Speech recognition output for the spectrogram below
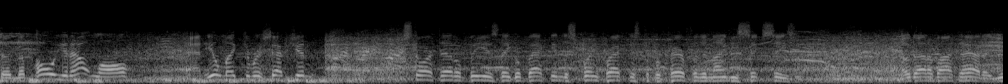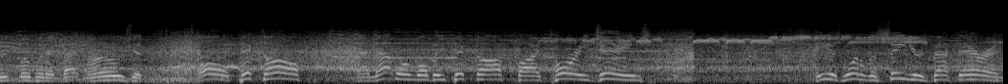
to Napoleon Outlaw, and he'll make the reception. Start that'll be as they go back into spring practice to prepare for the 96 season. No doubt about that. A youth movement at Baton Rouge. And, oh, picked off. And that one will be picked off by Tory James. He is one of the seniors back there. And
